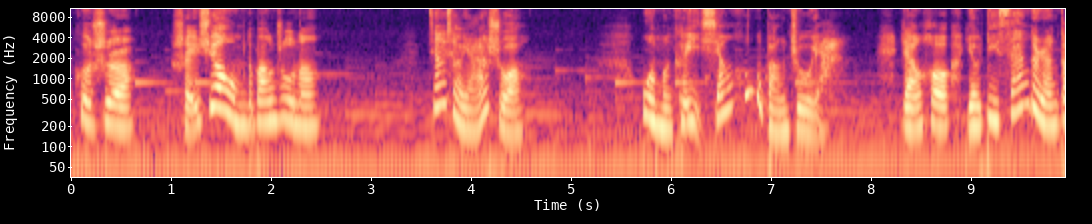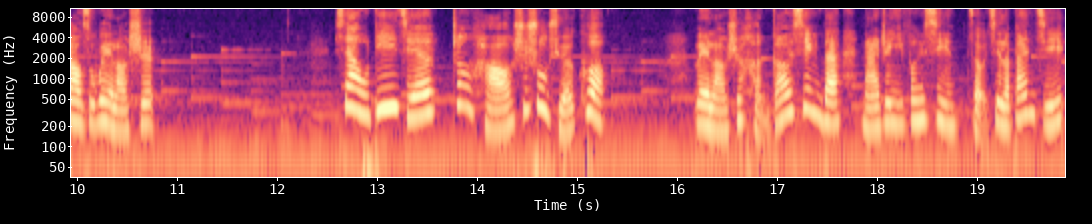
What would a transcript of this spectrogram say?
可是谁需要我们的帮助呢？”姜小牙说：“我们可以相互帮助呀。”然后由第三个人告诉魏老师。下午第一节正好是数学课，魏老师很高兴的拿着一封信走进了班级，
